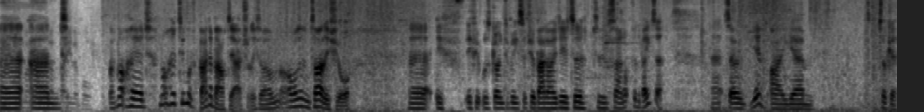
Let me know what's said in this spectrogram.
uh, and I've not heard not heard too much bad about it actually. So I'm, I was not entirely sure uh, if if it was going to be such a bad idea to, to sign up for the beta. Uh, so yeah, I um, took a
